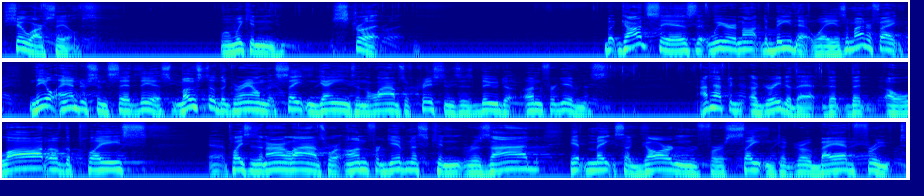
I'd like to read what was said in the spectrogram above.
show ourselves, when we can strut. But God says that we are not to be that way. As a matter of fact, Neil Anderson said this most of the ground that Satan gains in the lives of Christians is due to unforgiveness. I'd have to agree to that, that, that a lot of the place, uh, places in our lives where unforgiveness can reside, it makes a garden for Satan to grow bad fruit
